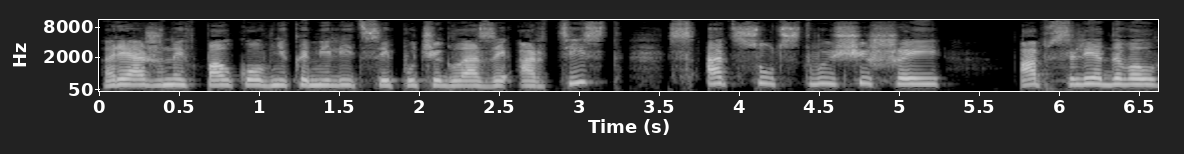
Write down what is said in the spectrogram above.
ряженый в полковника милиции пучеглазый артист с отсутствующей шеей обследовал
